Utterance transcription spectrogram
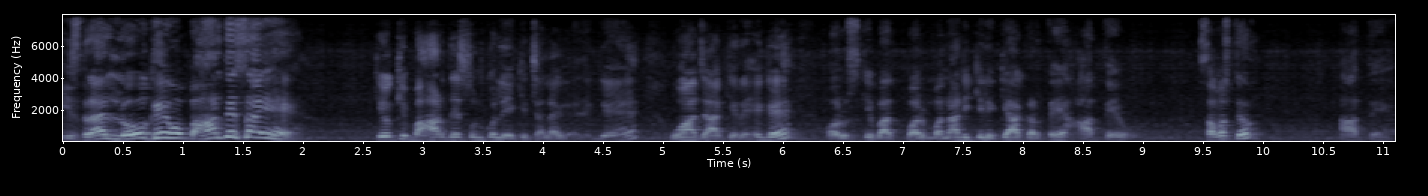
इसराइल लोग हैं, वो बाहर देश आए हैं, क्योंकि बाहर देश उनको लेके चले गए हैं, वहाँ जाके रह गए और उसके बाद पर्व मनाने के लिए क्या करते हैं? आते हो। समझते हो? आते हैं।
